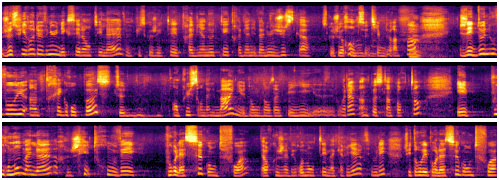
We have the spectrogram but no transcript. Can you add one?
je suis redevenue une excellente élève, puisque j'étais très bien notée, très bien évaluée jusqu'à ce que je rende ce type de rapport. J'ai de nouveau eu un très gros poste, en plus en Allemagne, donc dans un pays, euh, voilà, un poste important. Et pour mon malheur, j'ai trouvé pour la seconde fois, alors que j'avais remonté ma carrière, si vous voulez, j'ai trouvé pour la seconde fois,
